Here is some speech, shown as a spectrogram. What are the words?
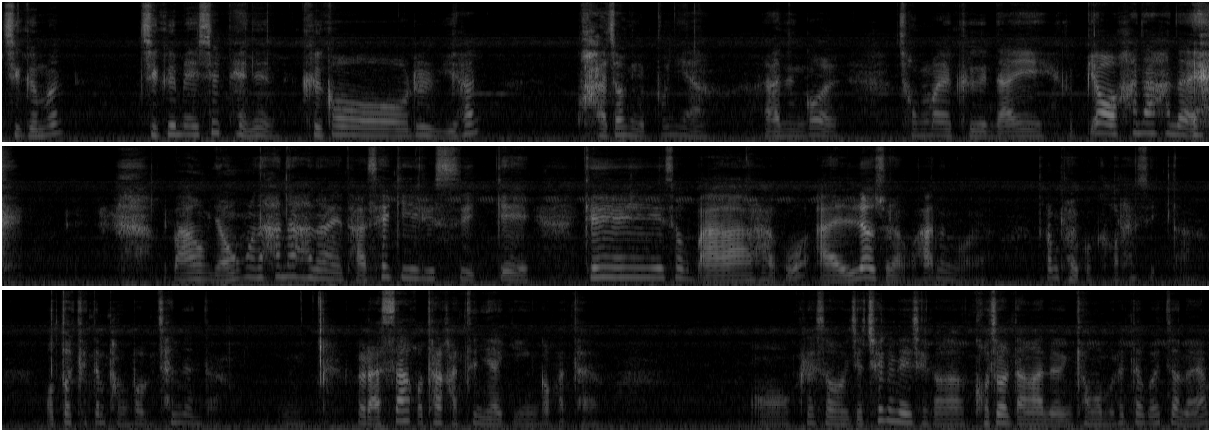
지금은 지금의 실패는 그거를 위한 과정일 뿐이야. 라는 걸 정말 그 나의 그 뼈 하나하나에 마음, 영혼 하나하나에 다 새길 수 있게 계속 말하고 알려주라고 하는 거예요. 그럼 결국 그걸 할 수 있다. 어떻게든 방법을 찾는다. 음, 라스하고 다 같은 이야기인 것 같아요. 어, 그래서 이제 최근에 제가 거절당하는 경험을 했다고 했잖아요.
